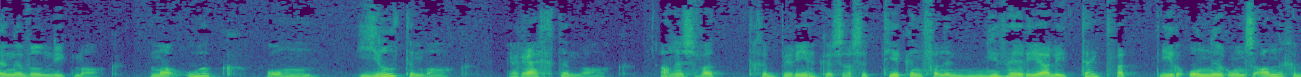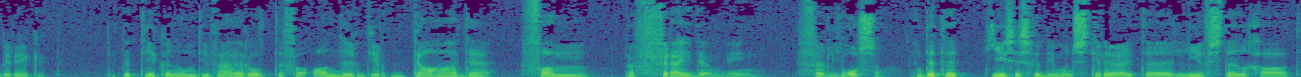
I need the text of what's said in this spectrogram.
dinge wil nuut maak, maar ook om heel te maak, reg te maak, alles wat gebreek is as 'n teken van 'n nuwe realiteit wat hier onder ons aangebreek het. Dit beteken om die wêreld te verander deur dade van bevryding en verlossing. En dit het Jesus gedemonstreer uit 'n leefstyl gehad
